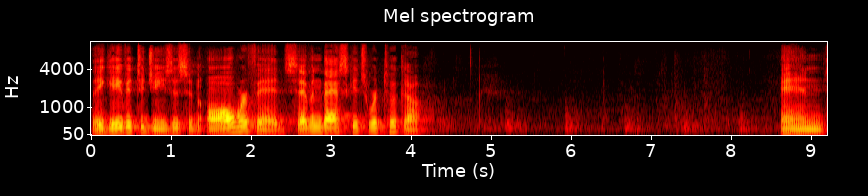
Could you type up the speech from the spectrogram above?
They gave it to Jesus, and all were fed. Seven baskets were took up. And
